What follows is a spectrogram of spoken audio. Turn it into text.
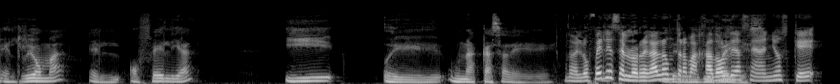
el Rioma, el Ofelia, y eh, una casa de... No, el Ofelia se lo regala a un De trabajador de hace años que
